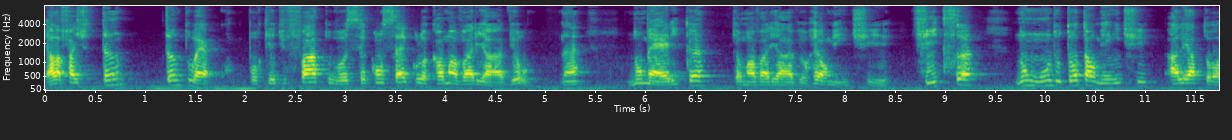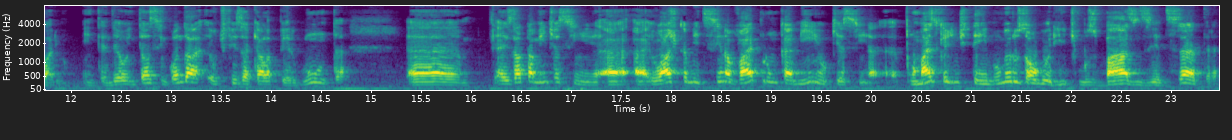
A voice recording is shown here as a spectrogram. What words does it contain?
ela faz tanto tanto eco, porque de fato você consegue colocar uma variável né, numérica, que é uma variável realmente fixa, num mundo totalmente aleatório, entendeu? Então, assim, quando eu te fiz aquela pergunta, é, é exatamente assim, é, é, eu acho que a medicina vai por um caminho que, assim, é, por mais que a gente tenha inúmeros algoritmos, bases, etc.,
